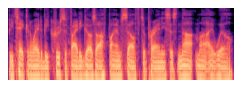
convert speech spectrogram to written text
be taken away to be crucified, he goes off by himself to pray and he says, Not my will,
